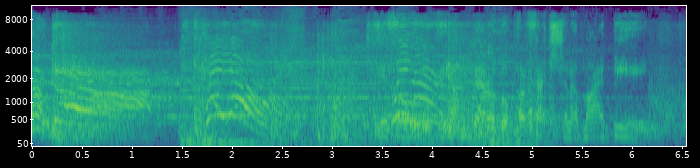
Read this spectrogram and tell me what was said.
KO! The unbearable perfection of my being.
